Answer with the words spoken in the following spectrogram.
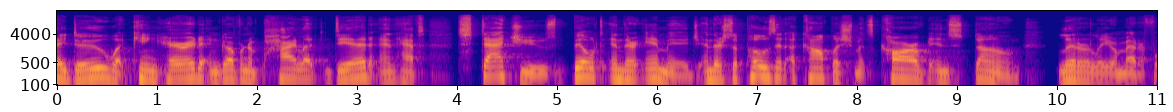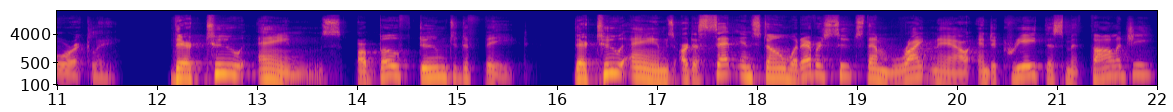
They do what King Herod and Governor Pilate did and have statues built in their image and their supposed accomplishments carved in stone, literally or metaphorically. Their two aims are both doomed to defeat. Their two aims are to set in stone whatever suits them right now and to create this mythology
